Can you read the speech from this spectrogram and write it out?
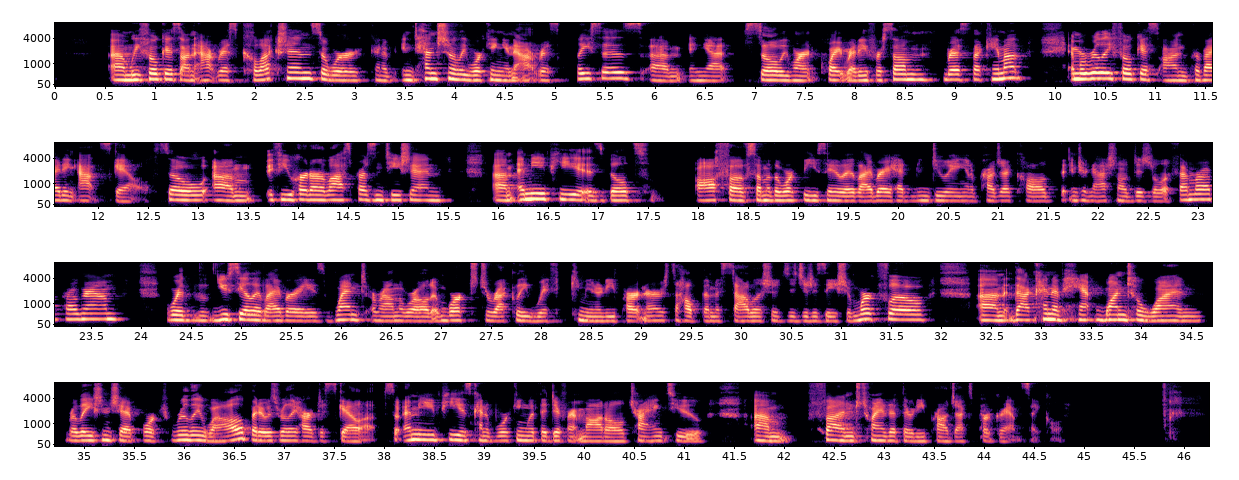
Um, we focus on at-risk collection, so we're kind of intentionally working in at-risk places, um, and yet still we weren't quite ready for some risks that came up. And we're really focused on providing at scale. So um, if you heard our last presentation, um, MEAP is built off of some of the work the UCLA Library had been doing in a project called the International Digital Ephemera Program, where the UCLA libraries went around the world and worked directly with community partners to help them establish a digitization workflow. Um, that kind of one-to-one relationship worked really well, but it was really hard to scale up. So MEAP is kind of working with a different model, trying to um, fund 20 to 30 projects per grant cycle.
